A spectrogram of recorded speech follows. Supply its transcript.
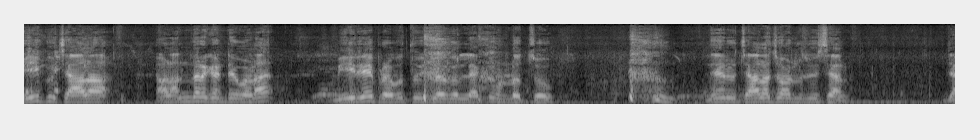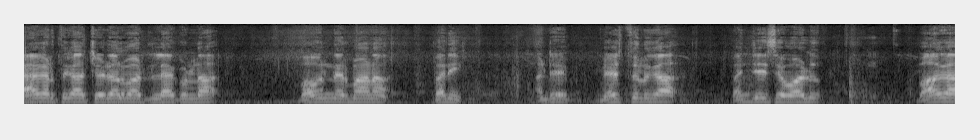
మీకు చాలా వాళ్ళందరికంటే కూడా మీరే ప్రభుత్వ ఉద్యోగులు లెక్క ఉండొచ్చు. నేను చాలా చోట్ల చూశాను. జాగ్రత్తగా చెడు అలవాట్లు లేకుండా భవన నిర్మాణ పని అంటే మేస్తులుగా పనిచేసే వాళ్ళు బాగా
